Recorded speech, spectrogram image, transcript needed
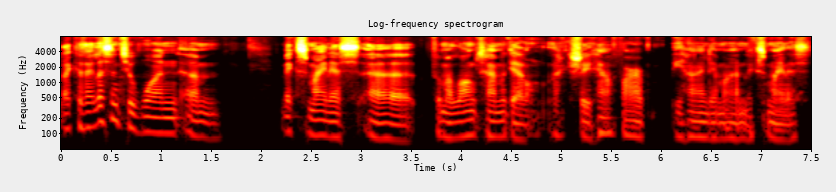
like because I listened to one um, Mix Minus uh, from a long time ago. Actually, how far behind am I on Mix Minus?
